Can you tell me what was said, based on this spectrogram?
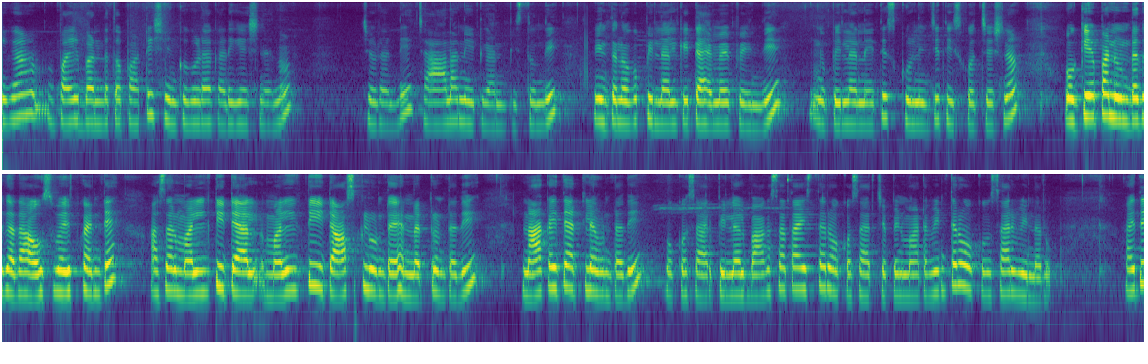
ఇక పై బండతో పాటు షింక్ కూడా కడిగేసినాను. చూడండి చాలా నీట్గా అనిపిస్తుంది. ఇంతలోగా పిల్లలకి టైం అయిపోయింది. పిల్లల్ని అయితే స్కూల్ నుంచి తీసుకొచ్చేసిన. ఒకే పని ఉండదు కదా హౌస్ వైఫ్ కంటే అసలు మల్టీ టాల్ మల్టీ టాస్క్లు ఉంటాయి అన్నట్టు ఉంటుంది. నాకైతే అట్లే ఉంటుంది. ఒక్కోసారి పిల్లలు బాగా సతాయిస్తారు ఒక్కోసారి చెప్పిన మాట వింటారు ఒక్కొక్కసారి వినరు. అయితే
